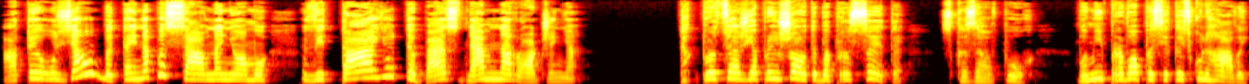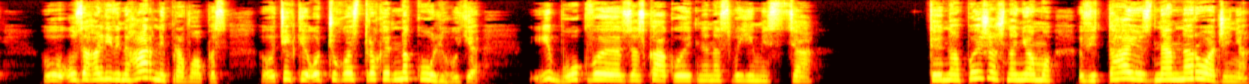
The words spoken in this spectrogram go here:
А ти узяв би та й написав на ньому Вітаю тебе з днем народження. Так про це ж я прийшов тебе просити, сказав Пух, бо мій правопис якийсь кульгавий. Узагалі він гарний правопис, тільки от чогось трохи накульгує, і букви заскакують не на свої місця. Ти напишеш на ньому Вітаю з днем народження.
